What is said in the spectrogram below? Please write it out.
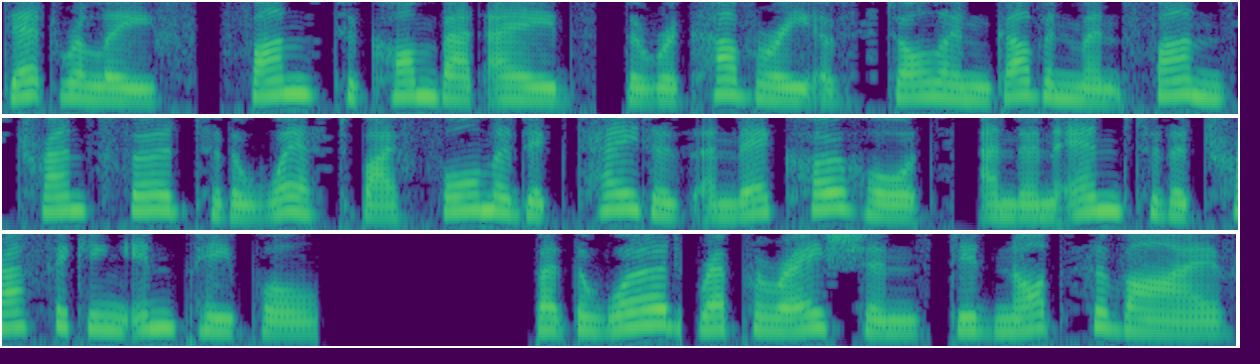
debt relief, funds to combat AIDS, the recovery of stolen government funds transferred to the West by former dictators and their cohorts, and an end to the trafficking in people. But the word reparations did not survive.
